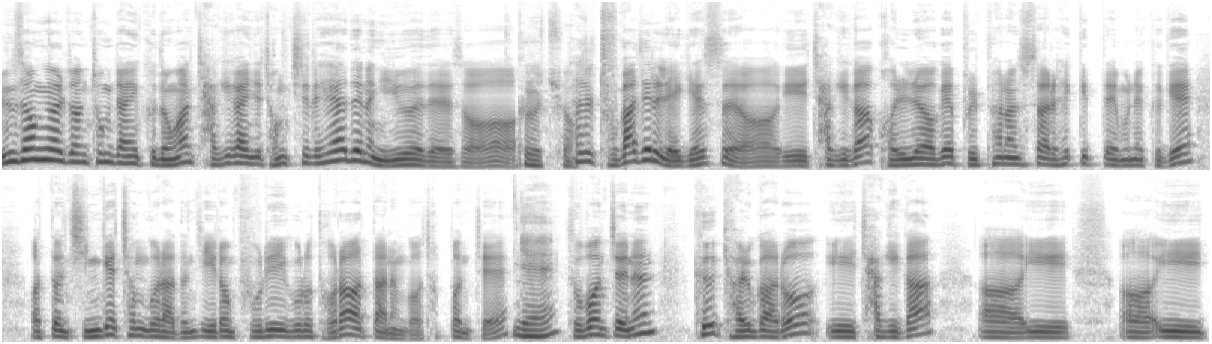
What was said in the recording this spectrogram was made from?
윤석열 전 총장이 그동안 자기가 이제 정치를 해야 되는 이유에 대해서 그렇죠. 사실 두 가지를 얘기했어요. 이 자기가 권력에 불편한 수사를 했기 때문에 그게 어떤 징계 청구라든지 이런 불이익으로 돌아왔다는 거 첫 번째. 예. 두 번째는 그 결과로 이 자기가 어이어이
